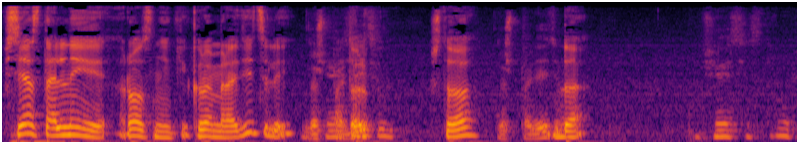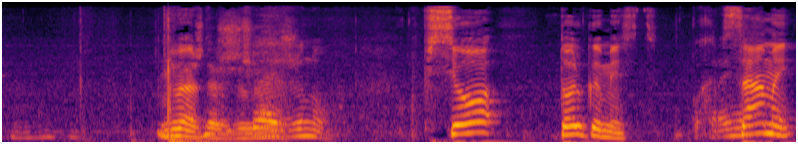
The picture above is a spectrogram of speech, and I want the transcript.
Все остальные родственники, кроме родителей... Даже по только... детям? Что? Даже по детям? Да. Чья сестру? Неважно. Даже жена. жену. Все только месяц. Похоронил самый,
